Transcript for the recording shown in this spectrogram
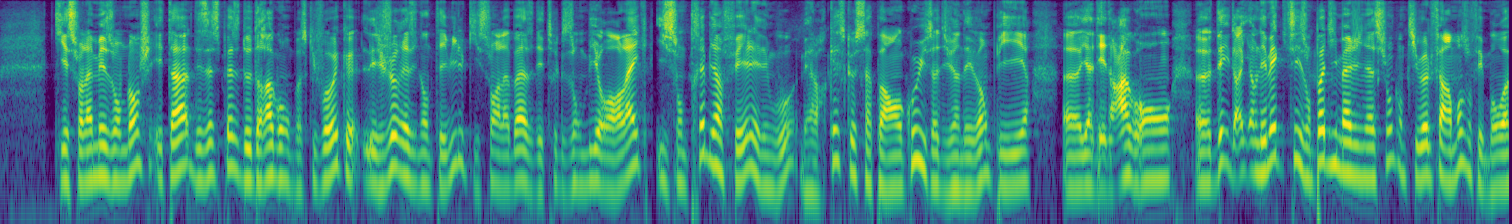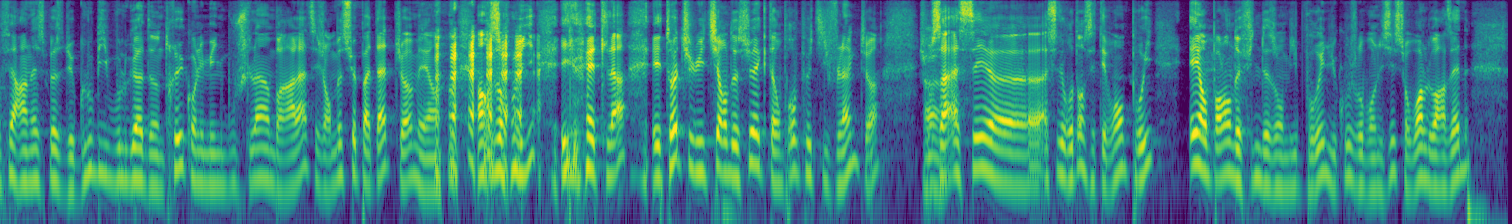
qui est sur la Maison Blanche, et t'as des espèces de dragons. Parce qu'il faut voir que les jeux Resident Evil, qui sont à la base des trucs zombies horror-like, ils sont très bien faits, les nouveaux. Mais alors, qu'est-ce que ça part en couille? Ça devient des vampires, euh, il y a des dragons. euh, des... Les mecs, tu sais, ils ont pas d'imagination. Quand ils veulent faire un monstre, on fait bon, on va faire un espèce de gloubi-boulga d'un truc, on lui met une bouche là, un bras là. C'est genre Monsieur Patate, tu vois, mais en, en zombie. Il va être là, et toi, tu lui tires dessus avec ton propre petit flingue, tu vois. Je trouve Ouais. ça assez, euh, assez déroutant. C'était vraiment pourri. Et en parlant de films de zombies pourris, du coup, je rebondissais sur World War Z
